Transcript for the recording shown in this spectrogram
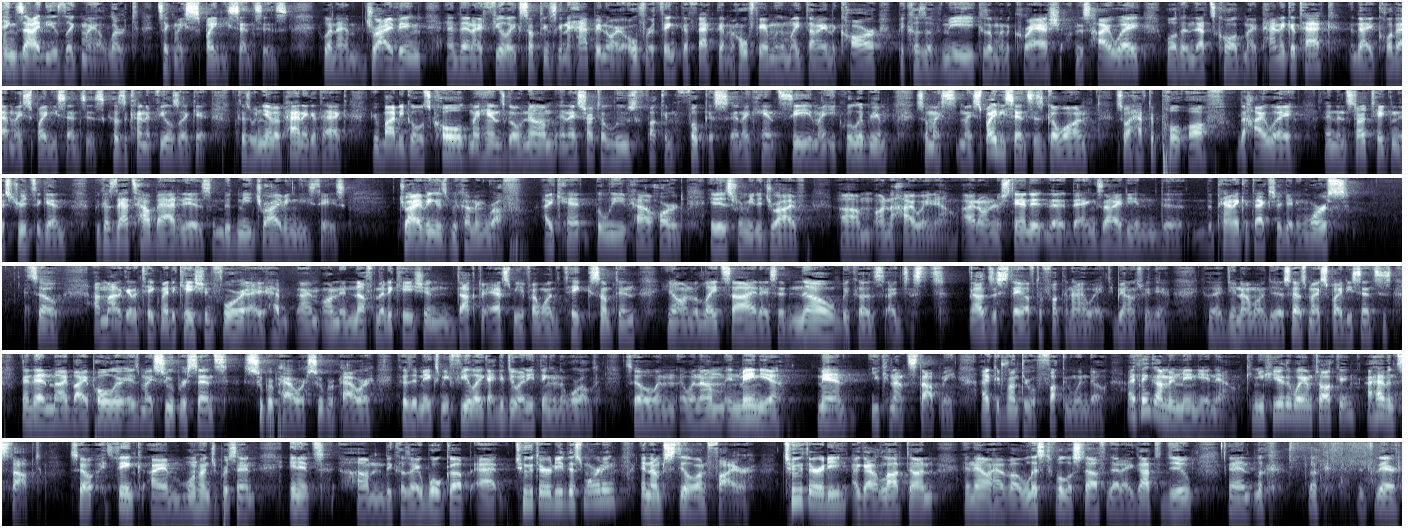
Anxiety is like my alert. It's like my spidey senses. When I'm driving and then I feel like something's going to happen or I overthink the fact that my whole family might die in the car because of me, because I'm going to crash on this highway, well, then that's called my panic attack. And I call that my spidey senses because it kind of feels like it. Because when you have a panic attack, your body goes cold, my hands go numb, and I start to lose fucking focus and I can't see in my equilibrium. So my, my spidey senses go on. So I have to pull off the highway and then start taking the streets again because that's how bad it is with me driving these days. Driving is becoming rough. I can't believe how hard it is for me to drive um, on the highway now. I don't understand it. The, the anxiety and the, the panic attacks are getting worse. So I'm not going to take medication for it. I have I'm on enough medication. Doctor asked me if I wanted to take something, you know, on the light side. I said no because I just I'll just stay off the fucking highway, to be honest with you, because I do not want to do that. So that's my spidey senses. And then my bipolar is my super sense, superpower, superpower, because it makes me feel like I could do anything in the world. So when, when I'm in mania, man, you cannot stop me. I could run through a fucking window. I think I'm in mania now. Can you hear the way I'm talking? I haven't stopped. So I think I am 100% in it um, because I woke up at 2:30 this morning and I'm still on fire. 2.30 i got a lot done and now i have a list full of stuff that i got to do. And look look it's there.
